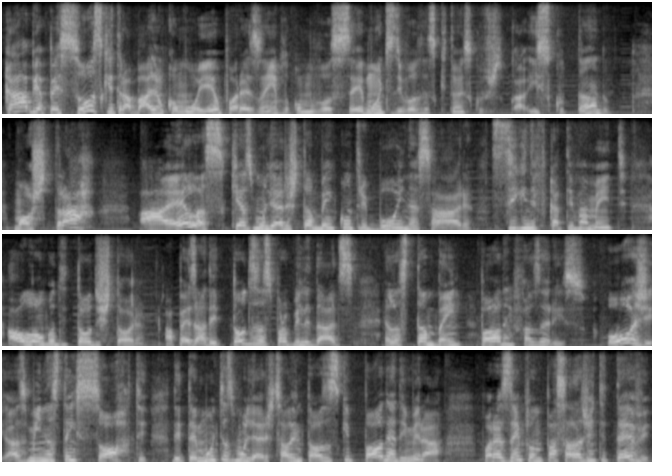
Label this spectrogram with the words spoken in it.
Cabe a pessoas que trabalham como eu, por exemplo, como você, muitos de vocês que estão escutando, mostrar a elas que as mulheres também contribuem nessa área significativamente ao longo de toda a história. Apesar de todas as probabilidades, elas também podem fazer isso. Hoje, as meninas têm sorte de ter muitas mulheres talentosas que podem admirar, por exemplo, ano passado a gente teve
